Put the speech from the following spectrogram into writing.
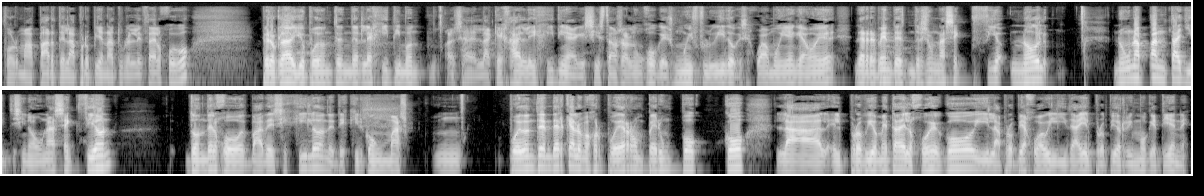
forma parte de la propia naturaleza del juego. Pero claro, yo puedo entender legítimo, o sea, la queja legítima que si estamos hablando de un juego que es muy fluido, que se juega muy bien, que muy bien, de repente entres en una sección, no, no una pantalla, sino una sección donde el juego va de sigilo, donde tienes que ir con más... Mm, puedo entender que a lo mejor puede romper un poco el propio meta del juego y la propia jugabilidad y el propio ritmo que tiene.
